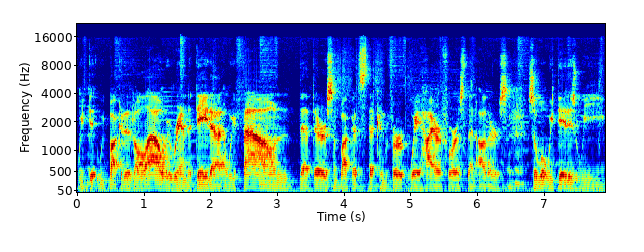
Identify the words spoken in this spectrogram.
we mm-hmm. did we bucketed it all out we ran the data and we found that there are some buckets that convert way higher for us than others mm-hmm. so what we did is we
